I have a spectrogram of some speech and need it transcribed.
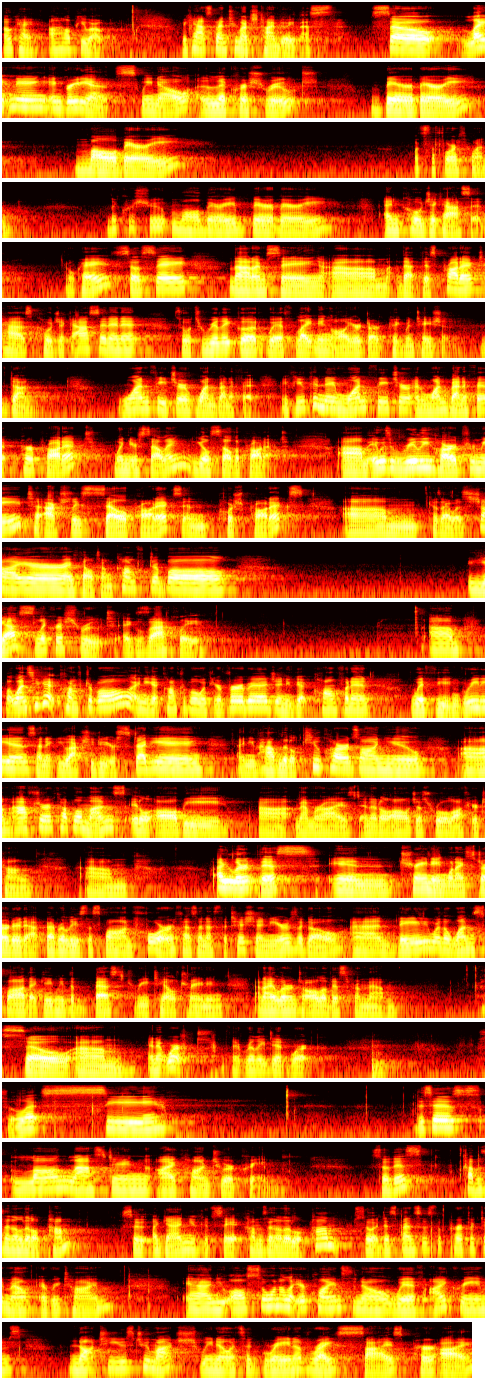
Okay, I'll help you out. We can't spend too much time doing this. So, lightning ingredients we know licorice root, bearberry, mulberry. What's the fourth one? Licorice root, mulberry, bearberry, and kojic acid. Okay, so say that I'm saying um, that this product has kojic acid in it, so it's really good with lightening all your dark pigmentation. Done. One feature, one benefit. If you can name one feature and one benefit per product when you're selling, you'll sell the product. Um, it was really hard for me to actually sell products and push products because um, I was shyer, I felt uncomfortable. Yes, licorice root, exactly. Um, but once you get comfortable and you get comfortable with your verbiage and you get confident with the ingredients and it, you actually do your studying and you have little cue cards on you, um, after a couple months, it'll all be uh, memorized and it'll all just roll off your tongue. Um, I learned this in training when I started at Beverly's the Spa on 4th as an esthetician years ago, and they were the one spa that gave me the best retail training, and I learned all of this from them. So, um, and it worked. It really did work. So let's see. This is long lasting eye contour cream. So this comes in a little pump. So again, you could say it comes in a little pump, so it dispenses the perfect amount every time. And you also want to let your clients know with eye creams not to use too much. We know it's a grain of rice size per eye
